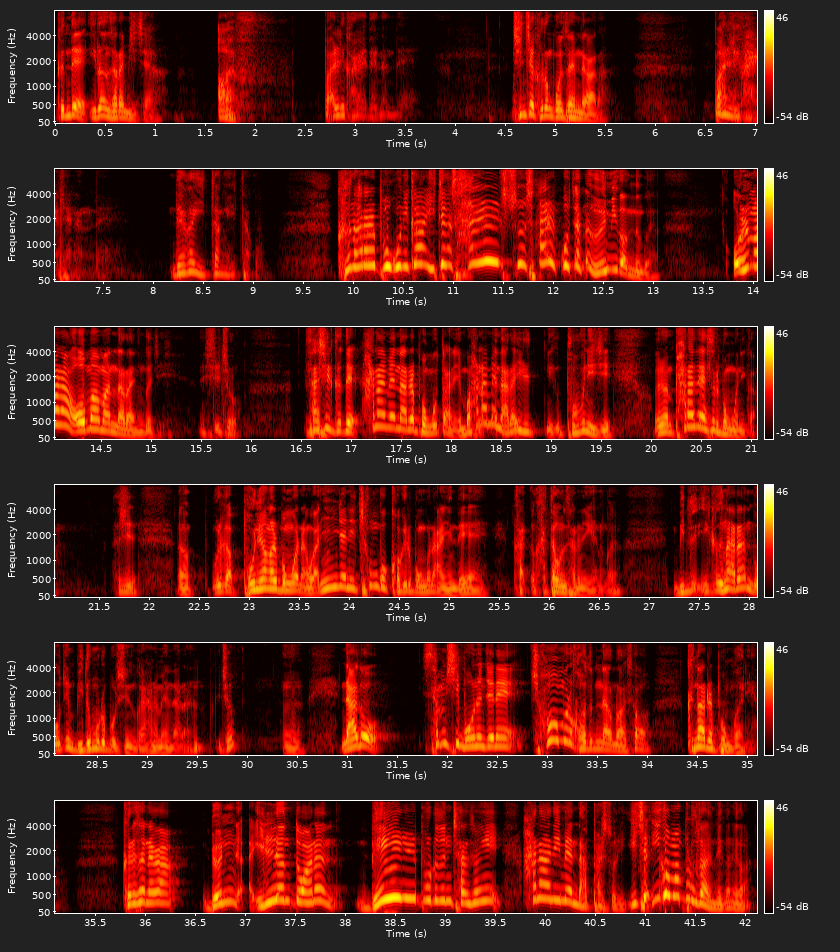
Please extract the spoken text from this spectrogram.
근데 이런 사람이 진짜 아휴 빨리 가야 되는데 진짜 그런 권사님 내가 알아. 빨리 가야 되는데 내가 이 땅에 있다고. 그 나라를 보고니까 이 땅에 살 수 살고자 하는 의미가 없는 거야. 얼마나 어마어마한 나라인 거지 실제로. 사실 그때 하나님의 나라를 본 것도 아니에요. 뭐 하나님의 나라 일, 부분이지. 왜냐면 파라다이스를 본 거니까. 사실 어, 우리가 본향을 본 건 아니고 완전히 천국 거기를 본 건 아닌데 가, 갔다 온 사람 얘기하는 거예요. 믿, 그 나라는 오직 믿음으로 볼 수 있는 거야 하나님의 나라는 그렇죠? 어. 나도 35년 전에 처음으로 거듭나고 나서 그 나라를 본거 아니에요. 그래서 내가 몇 1년 동안은 매일 부르던 찬송이 하나님의 나팔 소리. 이제 이것만 부르고 다니는 거야 내가.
